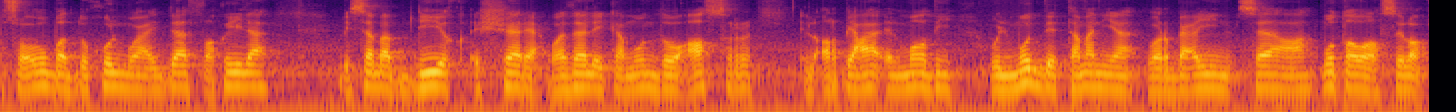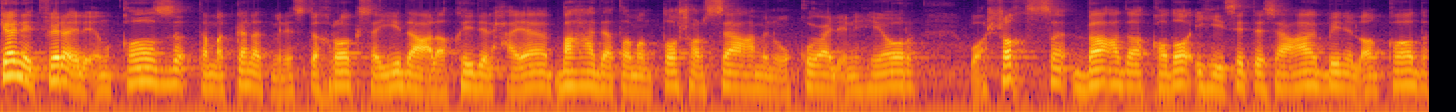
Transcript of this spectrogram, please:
لصعوبة دخول معدات ثقيلة بسبب ضيق الشارع وذلك منذ عصر الأربعاء الماضي ولمدة 48 ساعة متواصلة. كانت فرق الإنقاذ تمكنت من استخراج سيدة على قيد الحياة بعد 18 ساعة من وقوع الانهيار وشخص بعد قضائه ست ساعات بين الأنقاض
